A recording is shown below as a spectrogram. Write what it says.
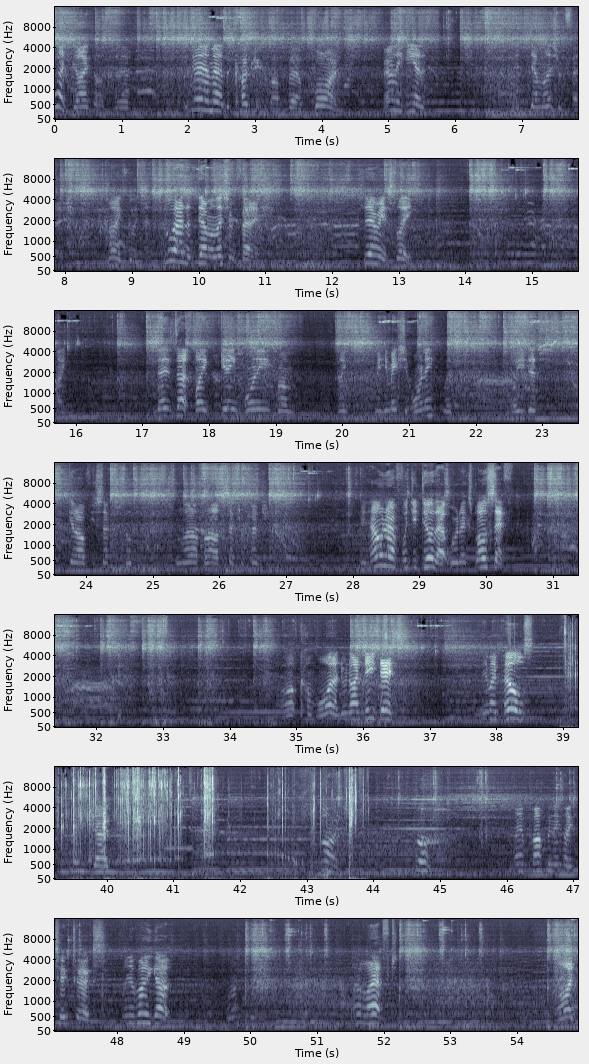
What that guy called? Uh, the guy I met at the country club, uh, Barn. Apparently he had a, a demolition fetish. My goodness. Who has a demolition fetish? Seriously. Like, is that, like getting horny from, like, it makes you horny? But, well, you just get off your sexual, let off a lot of sexual tension. Mean, how on earth would you do that with an explosive? Oh, come on, I do not need this! I need my pills! Oh, God. Oh. oh. I am popping these like Tic Tacs. I mean, I've only got one, two, one left. What?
